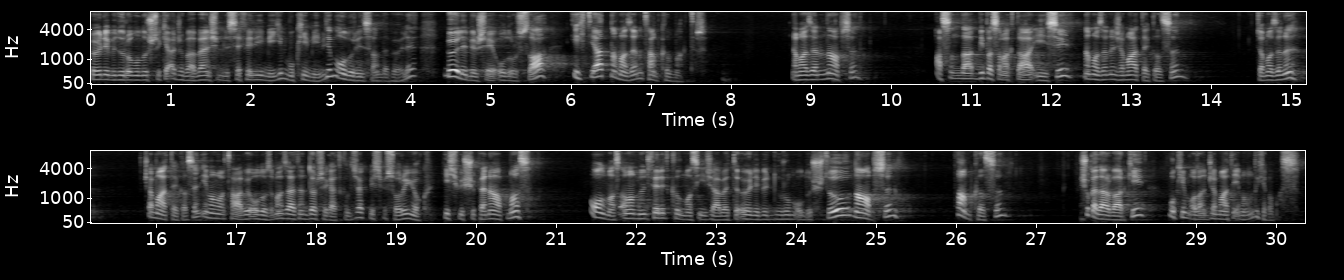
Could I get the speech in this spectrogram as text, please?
Öyle bir durum oluştu ki acaba ben şimdi seferi miyim, mukim miyim değil mi? Olur insanda böyle. Böyle bir şey olursa ihtiyat namazını tam kılmaktır. Namazını ne yapsın? Aslında bir basamak daha iyisi namazını cemaatle kılsın. Namazını cemaatle kılsın. İmama tabi olduğu zaman zaten dört rekat kılacak. Hiçbir sorun yok. Hiçbir şüphe ne yapmaz? Olmaz. Ama münferit kılması icabette öyle bir durum oluştu. Ne yapsın? Tam kılsın. Şu kadar var ki mukim olan cemaate imamlık yapamaz.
